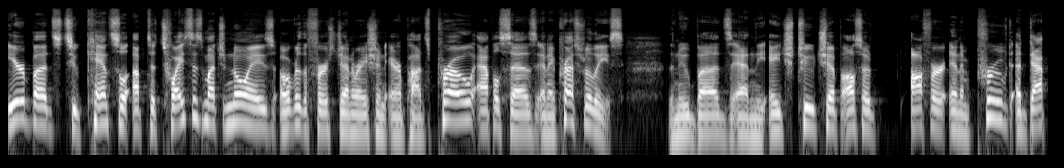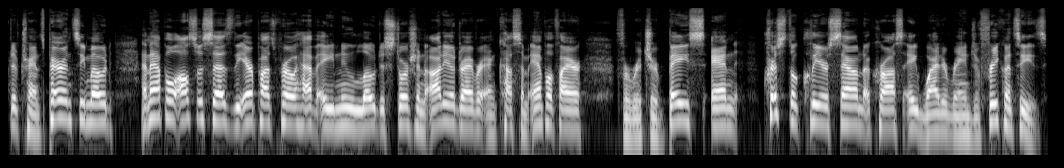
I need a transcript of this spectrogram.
earbuds to cancel up to twice as much noise over the first generation AirPods Pro, Apple says in a press release. The new buds and the H2 chip also offer an improved adaptive transparency mode, and Apple also says the AirPods Pro have a new low distortion audio driver and custom amplifier for richer bass and crystal clear sound across a wider range of frequencies.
